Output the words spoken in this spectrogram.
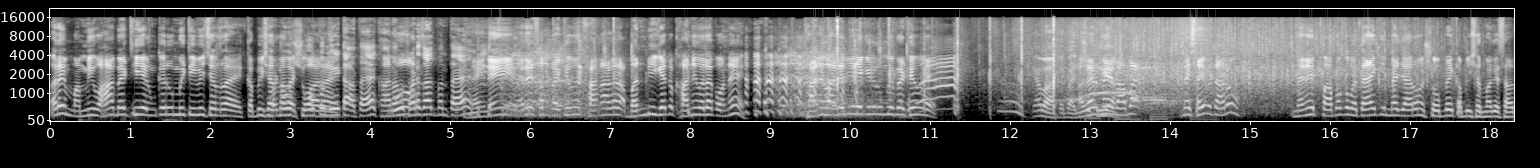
अरे मम्मी वहाँ बैठी है उनके रूम में टीवी चल रहा है। कभी शर्मा का शो आ तो रहा है। लेट आता है खाना तो वो- साढ़े सात बनता है। नहीं नहीं अरे सब बैठे हुए खाना अगर बन भी गया तो खाने वाला कौन है? खाने वाले भी एक एक रूम में बैठे हुए हैं। क्या बात है भाई अगर मैं बाबा मैं सही बता रहा हूँ मैंने पापा को बताया कि मैं जा रहा हूँ शो पे कपिल शर्मा के साथ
